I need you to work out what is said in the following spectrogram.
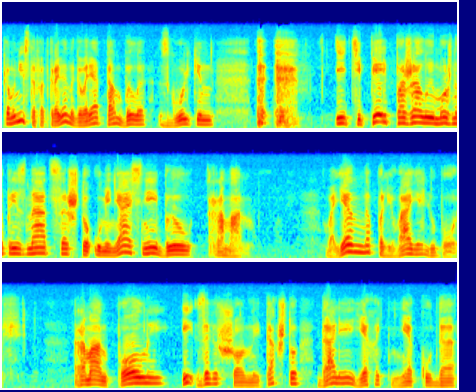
Коммунистов, откровенно говоря, там было с Гулькин. И теперь, пожалуй, можно признаться, что у меня с ней был роман. Военно-полевая любовь. Роман полный, и завершенный, так что далее ехать некуда.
